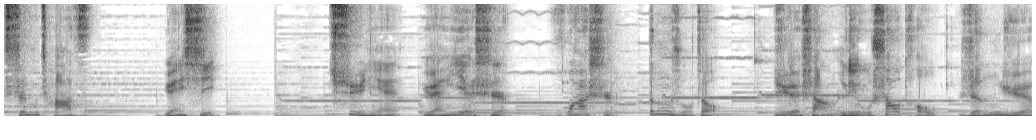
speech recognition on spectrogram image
生查子，元夕，去年元夜时，花市灯如昼。月上柳梢头，人约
